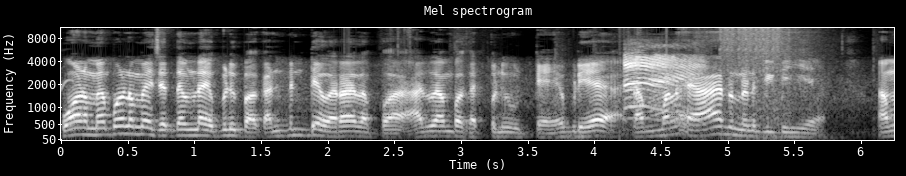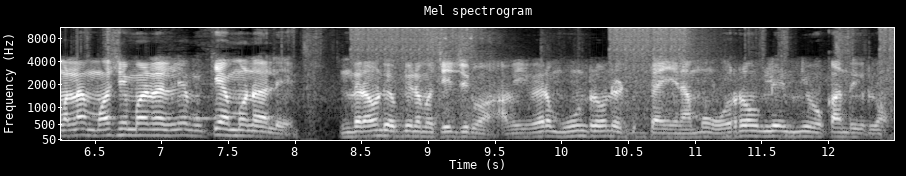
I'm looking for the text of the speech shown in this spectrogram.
போனமே போனமே செத்தம்னா எப்படிப்பா? கண்டென்ட்டே வராதப்பா. அதுதான்ப்பா கட் பண்ணி விட்டேன். எப்படியே நம்மளாம் யாருன்னு நினச்சிக்கிட்டீங்க? நம்மலாம் மோசமான ஆளு முக்கியமான ஆளு. இந்த ரவுண்டு எப்படி நம்ம ஜெயிச்சிருவோம்? அவங்க வேற மூணு ரவுண்டு எடுத்துட்டாங்க. நம்ம ஒரு ரவுண்ட்லேயே இன்னும் உட்காந்துக்கிட்டோம்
